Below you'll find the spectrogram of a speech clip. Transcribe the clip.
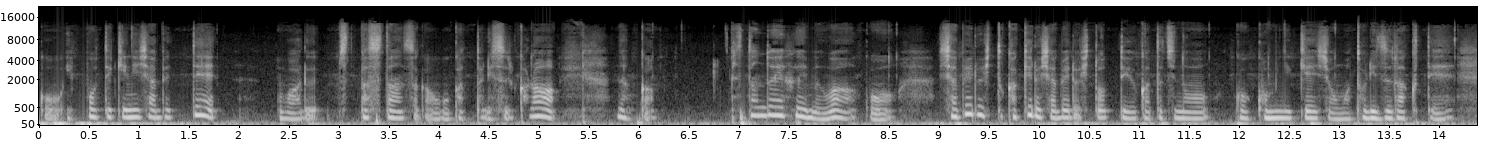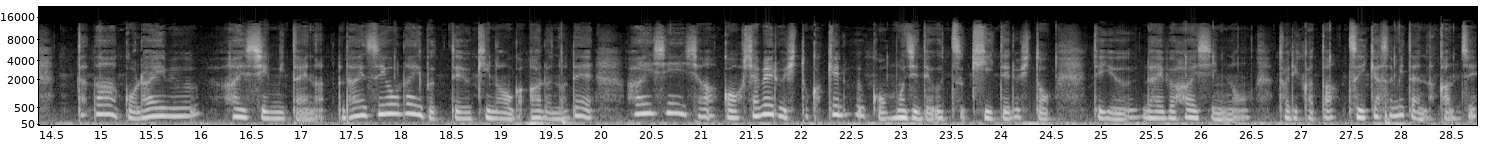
こう一方的に喋って終わるスタンスが多かったりするからなんかスタンド FM はこう喋る人かける喋る人っていう形のこうコミュニケーションは取りづらくてただこうライブ配信みたいなライズ用ライブっていう機能があるので配信者こう喋る人かけるこう文字で打つ聞いてる人っていうライブ配信の撮り方ツイキャスみたいな感じ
